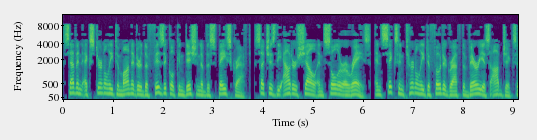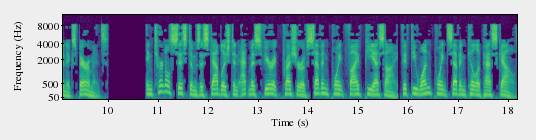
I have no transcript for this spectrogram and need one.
seven externally to monitor the physical condition of the spacecraft, such as the outer shell and solar arrays, and six internally to photograph the various objects and experiments. Internal systems established an atmospheric pressure of 7.5 psi (51.7 kilopascals)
